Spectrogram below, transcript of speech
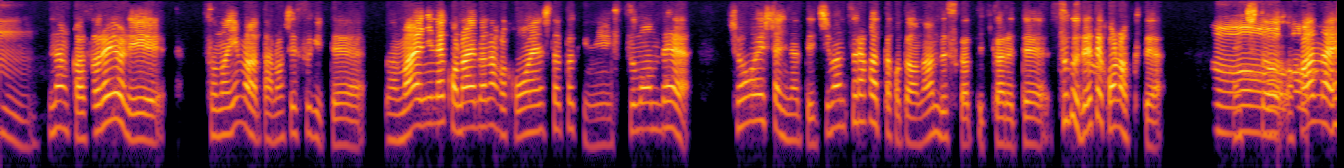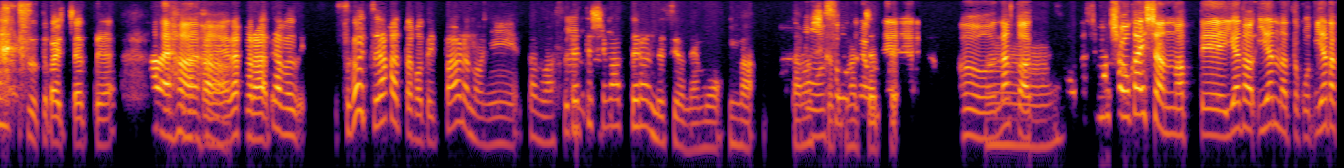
うんうん、なんかそれより、その今楽しすぎて、前にね、この間なんか講演した時に質問で、障害者になって一番辛かったことは何ですかって聞かれて、すぐ出てこなくて、えちょっとわかんないですとか言っちゃって。はいはい、はい、なんかね、だから多分、すごい辛かったこといっぱいあるのに、多分忘れてしまってるんですよね、もう今。楽しくなっちゃって。うん、なんか、私も障害者になって嫌だ、嫌になったこと、嫌だっ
